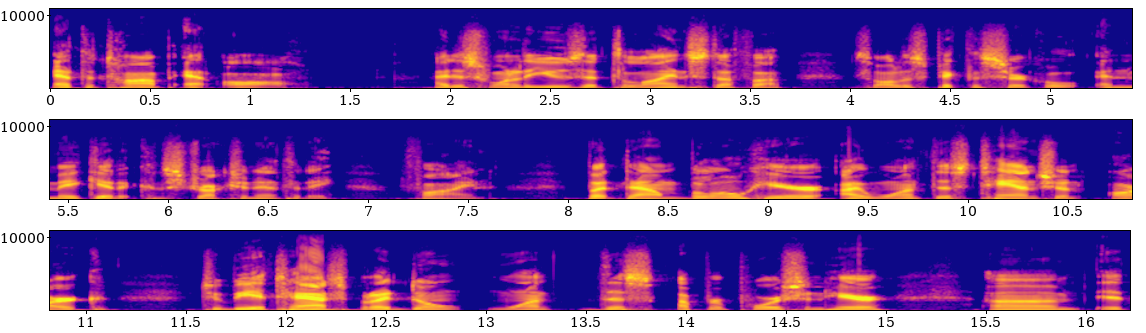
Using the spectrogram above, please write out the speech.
at the top at all. I just wanted to use it to line stuff up. So I'll just pick the circle and make it a construction entity. Fine. But down below here, I want this tangent arc to be attached, but I don't want this upper portion here. Um, it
